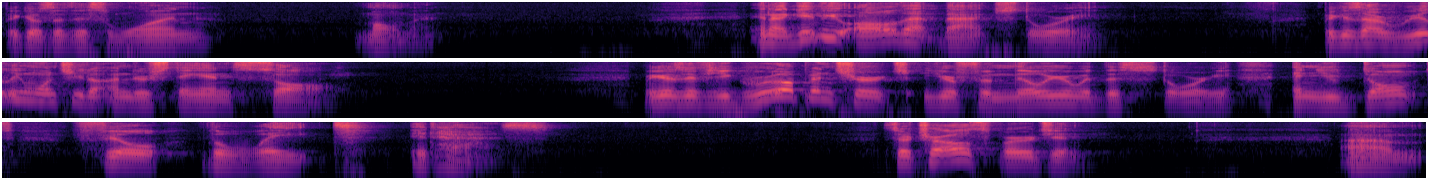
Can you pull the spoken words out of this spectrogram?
because of this one moment. And I give you all that backstory because I really want you to understand Saul. Because if you grew up in church, you're familiar with this story and you don't feel the weight it has. So, Charles Spurgeon, um,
